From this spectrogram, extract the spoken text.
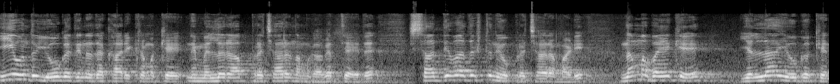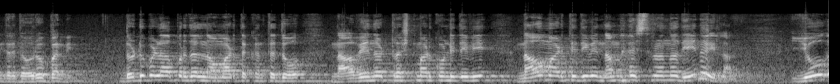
ಈ ಒಂದು ಯೋಗ ದಿನದ ಕಾರ್ಯಕ್ರಮಕ್ಕೆ ನಿಮ್ಮೆಲ್ಲರ ಪ್ರಚಾರ ನಮಗೆ ಅಗತ್ಯ ಇದೆ. ಸಾಧ್ಯವಾದಷ್ಟು ನೀವು ಪ್ರಚಾರ ಮಾಡಿ. ನಮ್ಮ ಬಯಕೆ ಎಲ್ಲ ಯೋಗ ಕೇಂದ್ರದವರು ಬನ್ನಿ. ದೊಡ್ಡಬಳ್ಳಾಪುರದಲ್ಲಿ ನಾವು ಮಾಡ್ತಕ್ಕಂಥದ್ದು ನಾವೇನೋ ಟ್ರಸ್ಟ್ ಮಾಡ್ಕೊಂಡಿದ್ದೀವಿ, ನಾವು ಮಾಡ್ತಿದ್ದೀವಿ, ನಮ್ಮ ಹೆಸರು ಅನ್ನೋದೇನೂ ಇಲ್ಲ. ಯೋಗ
